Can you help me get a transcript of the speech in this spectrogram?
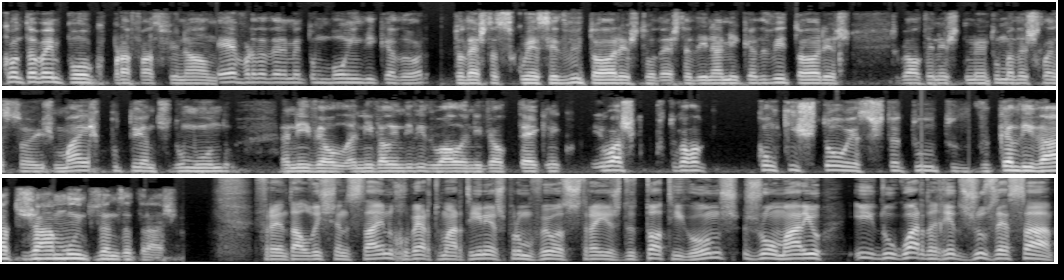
Conta bem pouco para a fase final, é verdadeiramente um bom indicador. Toda esta sequência de vitórias, toda esta dinâmica de vitórias. Portugal tem neste momento uma das seleções mais potentes do mundo a nível, a nível individual, a nível técnico. Eu acho que Portugal conquistou esse estatuto de candidato já há muitos anos atrás. Frente ao Liechtenstein, Roberto Martínez promoveu as estreias de Totti Gomes, João Mário e do guarda-redes José Sá.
